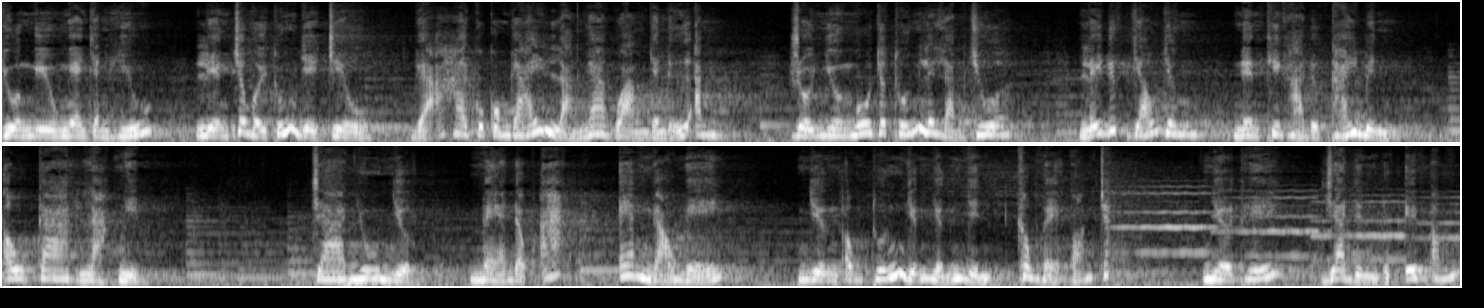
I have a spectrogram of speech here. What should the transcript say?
Vua Nghiều nghe danh hiếu, Liền cho mời Thuấn về triều Gả hai cô con gái là Nga Hoàng và Nữ Anh, Rồi nhường ngôi cho Thuấn lên làm vua, Lấy đức giáo dân Nên thiên hạ được thái bình, Âu ca lạc nghiệp. Cha nhu nhược, Mẹ độc ác, Em ngạo nghễ, Nhưng ông Thuấn vẫn nhẫn nhịn, Không hề oán trách. Nhờ thế, Gia đình được êm ấm,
